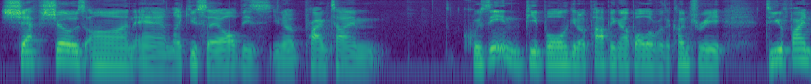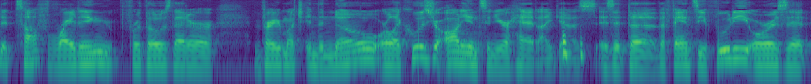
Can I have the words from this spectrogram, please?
chef shows on, and like you say, all these you know primetime cuisine people you know popping up all over the country. Do you find it tough writing for those that are very much in the know, or like who is your audience in your head? I guess is it the the fancy foodie, or is it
